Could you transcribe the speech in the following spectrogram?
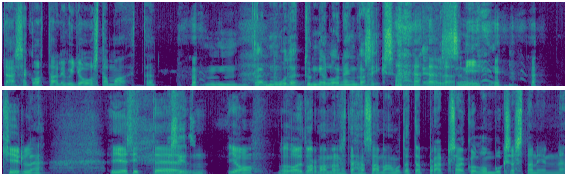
tässä kohtaa niin joustamaan. Että. Mm, tai muutettu nelonen kasiksi. no, niin, kyllä. Ja sitten, ja sit, joo, olet varmaan menossa tähän samaan, mutta että Brad sai Columbuksesta, niin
